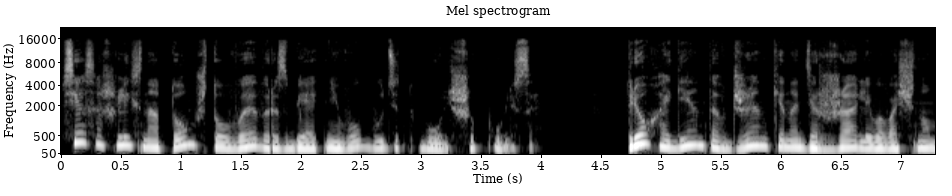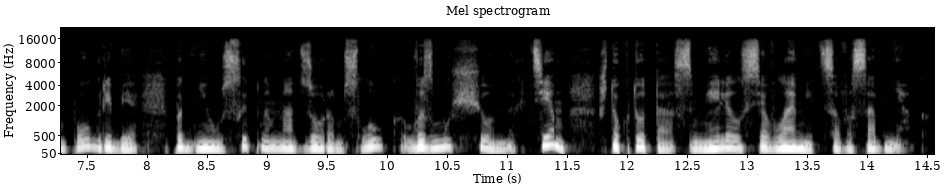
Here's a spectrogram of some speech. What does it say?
все сошлись на том, что в Эверсби от него будет больше пользы. Трех агентов Дженкина держали в овощном погребе под неусыпным надзором слуг, возмущенных тем, что кто-то осмелился вломиться в особняк.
